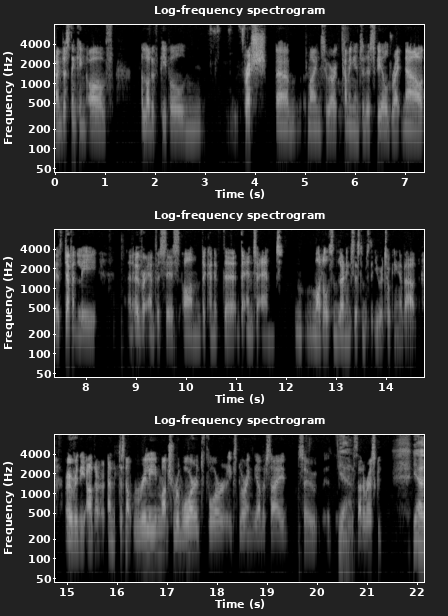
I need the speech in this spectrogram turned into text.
I'm just thinking of a lot of people, fresh um, minds who are coming into this field right now. There's definitely an overemphasis on the kind of the the end to end models and learning systems that you were talking about over the other and there's not really much reward for exploring the other side so yeah is that a risk yeah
